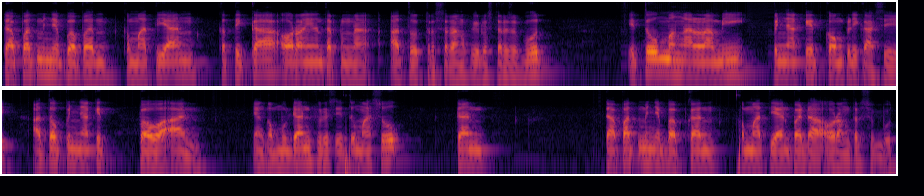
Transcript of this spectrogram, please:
dapat menyebabkan kematian ketika orang yang terkena atau terserang virus tersebut itu mengalami penyakit komplikasi atau penyakit bawaan yang kemudian virus itu masuk dan dapat menyebabkan kematian pada orang tersebut.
